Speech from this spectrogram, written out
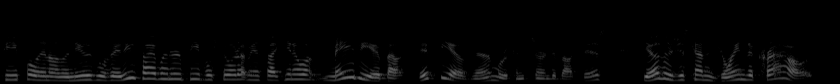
people, and on the news we'll say these 500 people showed up, and it's like, you know what? Maybe about 50 of them were concerned about this. The others just kind of joined the crowd.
